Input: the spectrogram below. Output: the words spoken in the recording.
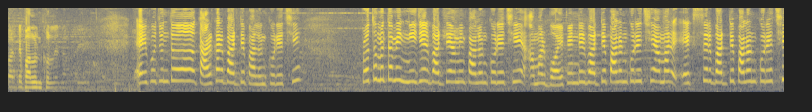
বার্থডে পালন করলেন এই পর্যন্ত কার কার বার্থডে পালন করেছি? প্রথমত আমি নিজের বার্থডে আমি পালন করেছি আমার বয়ফ্রেন্ডের বার্থডে পালন করেছি আমার এক্সের বার্থডে পালন করেছি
